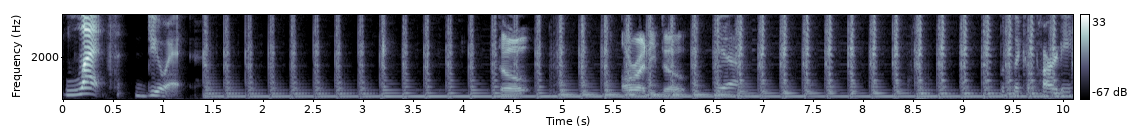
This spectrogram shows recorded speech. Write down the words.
Let's do it. Dope. Already dope. Looks like a party.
